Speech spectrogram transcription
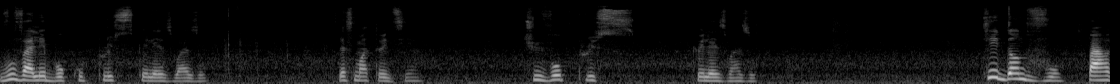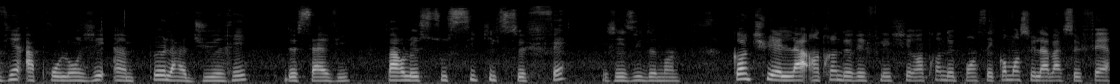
Vous valez beaucoup plus que les oiseaux. Laisse-moi te dire, tu vaux plus que les oiseaux. Qui d'entre vous parvient à prolonger un peu la durée de sa vie par le souci qu'il se fait? Jésus demande. Quand tu es là en train de réfléchir, en train de penser comment cela va se faire,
